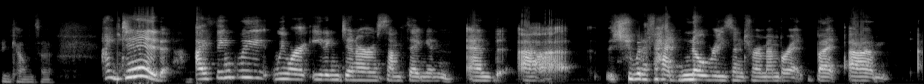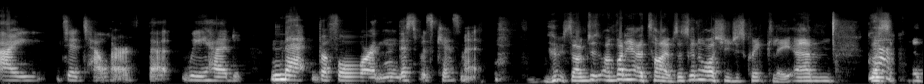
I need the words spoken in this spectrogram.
encounter? I did. I think we we were eating dinner or something, and and uh, she would have had no reason to remember it, but um, I did tell her that we had met before, and this was kismet. so I'm just I'm running out of time. So I was going to ask you just quickly. Um, because yeah.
